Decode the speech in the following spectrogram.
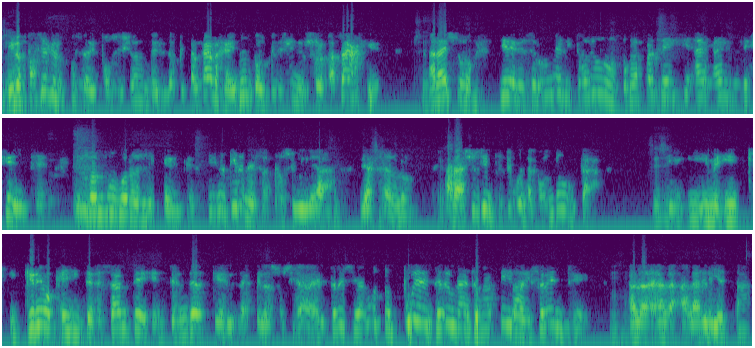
Y los pasajes los puse a disposición del Hospital Garja y nunca utilicé ni un solo pasaje. Ahora eso tiene que ser un mérito de uno, porque aparte hay, hay, hay dirigentes que son muy buenos dirigentes y no tienen esa posibilidad de hacerlo. Ahora, yo siempre tuve una conducta. Y, y me- y- y creo que es interesante entender que la, que la sociedad del 13 de agosto puede tener una alternativa diferente a la, a la, a la grieta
